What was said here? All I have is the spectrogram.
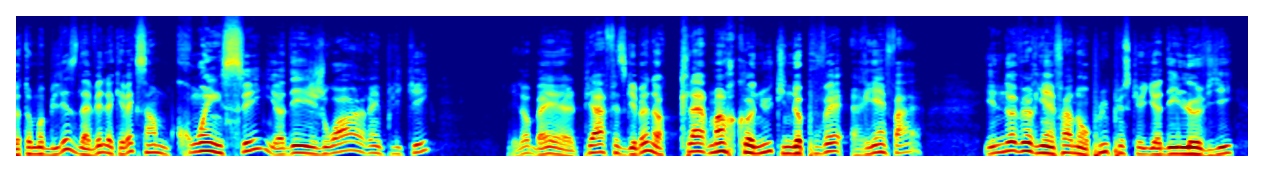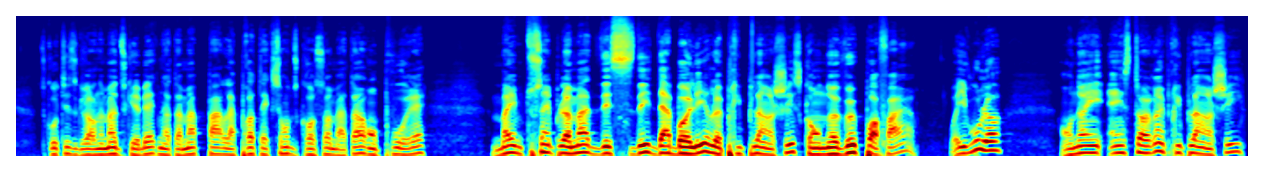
automobilistes de la ville de Québec semblent coincés. Il y a des joueurs impliqués. Et là, ben, Pierre Fitzgibbon a clairement reconnu qu'il ne pouvait rien faire. Il ne veut rien faire non plus, puisqu'il y a des leviers du côté du gouvernement du Québec, notamment par la protection du consommateur. On pourrait même tout simplement décider d'abolir le prix plancher, ce qu'on ne veut pas faire. Voyez-vous, là, on a instauré un prix plancher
